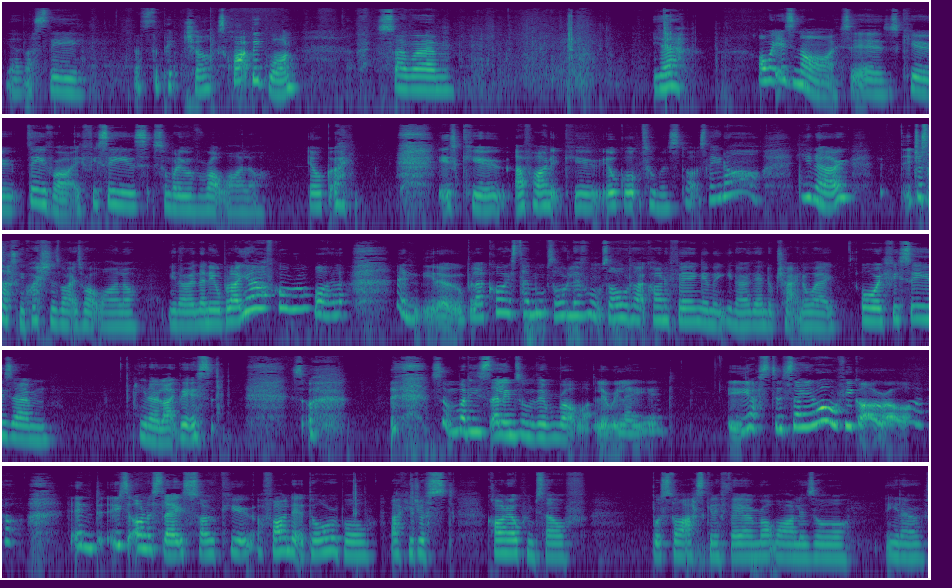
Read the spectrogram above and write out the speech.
yeah, that's the that's the picture. It's quite a big one. So um yeah. Oh, it is nice. It is. It's cute. Steve, right, if he sees somebody with a Rottweiler, he'll go, it's cute. I find it cute. He'll go up to him and start saying, oh, you know, just asking questions about his Rottweiler. You know, and then he'll be like, yeah, I've got a Rottweiler. And, you know, he'll be like, oh, he's 10 months old, 11 months old, that kind of thing. And, you know, they end up chatting away. Or if he sees, um, you know, like this, so, somebody selling something Rottweiler related, he has to say, oh, have you got a Rottweiler? And it's honestly, it's so cute. I find it adorable. Like he just can't help himself but start asking if they own Rottweilers or, you know,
